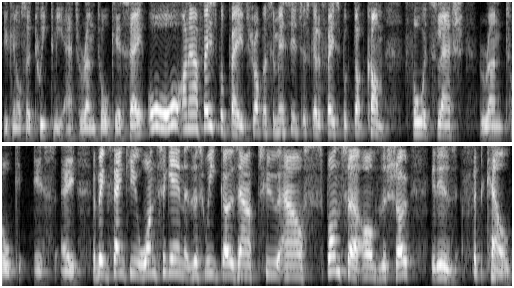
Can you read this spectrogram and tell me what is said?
You can also tweet me at runtalksa or on our Facebook page. Drop us a message. Just go to facebook.com forward slash Run Talk SA. A big thank you once again this week goes out to our sponsor of the show. It is fitcal.co.za.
